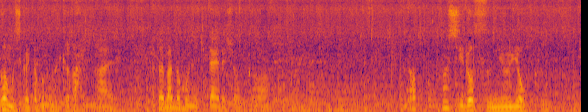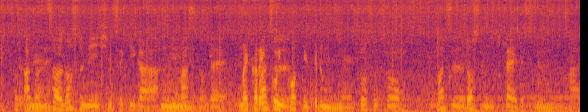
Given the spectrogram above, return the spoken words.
グアムしか行ったことないから。はい、例えばどこに行きたいでしょうか、やっぱしロスニューヨークあのね実はロスに親戚がいますので、前から行こう行こうって言ってるもんね。そうそうそう。まずロスに行きたいです、うん。はい。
